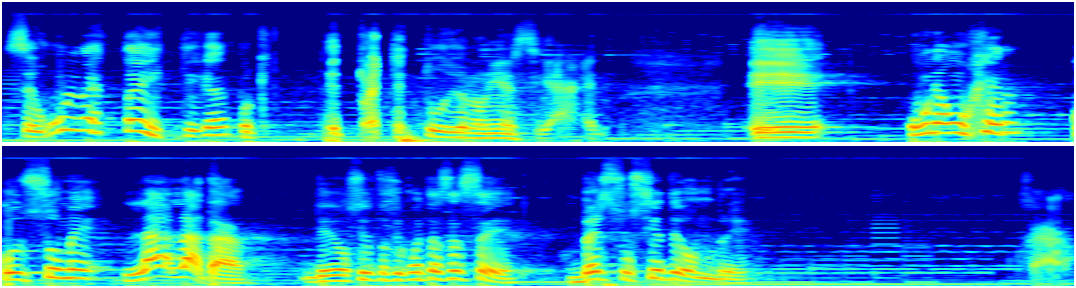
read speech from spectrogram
según la estadística, porque todo este estudio de la universidad, eh, una mujer consume la lata de 250 cc versus 7 hombres. O sea,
